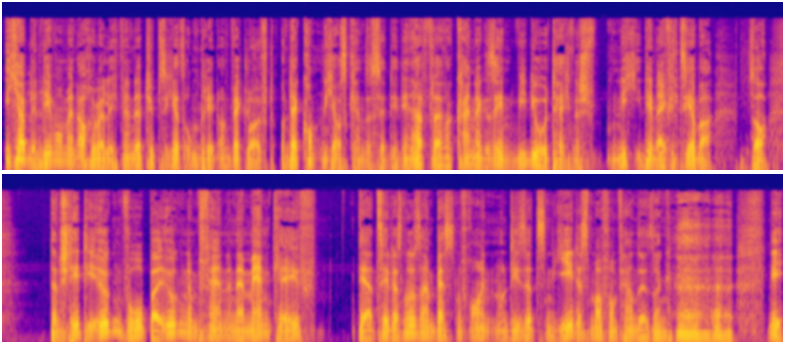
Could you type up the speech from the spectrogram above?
Ich habe mhm. in dem Moment auch überlegt, wenn der Typ sich jetzt umdreht und wegläuft und der kommt nicht aus Kansas City, den hat vielleicht noch keiner gesehen, videotechnisch nicht identifizierbar. So, dann steht die irgendwo bei irgendeinem Fan in der Man Cave der erzählt das nur seinen besten Freunden und die sitzen jedes Mal vom Fernseher und sagen, nee,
